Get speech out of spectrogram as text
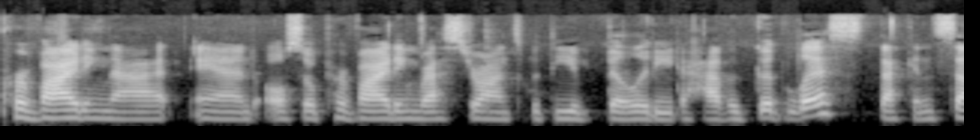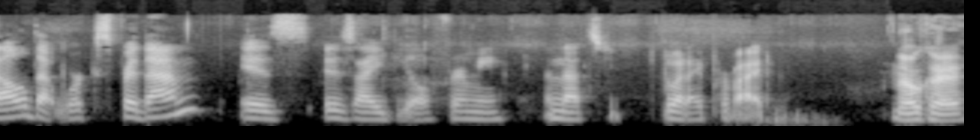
providing that and also providing restaurants with the ability to have a good list that can sell that works for them is is ideal for me, and that's what I provide. Okay.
